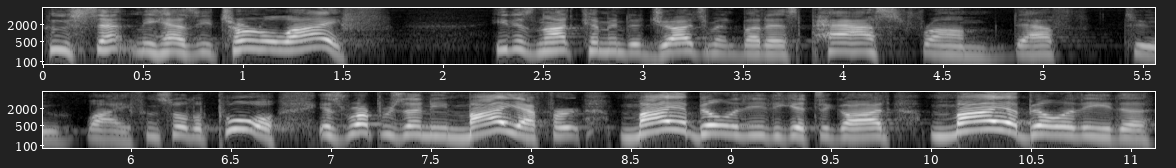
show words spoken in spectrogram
who sent me has eternal life. He does not come into judgment, but has passed from death to life. And so the pool is representing my effort, my ability to get to God, my ability to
